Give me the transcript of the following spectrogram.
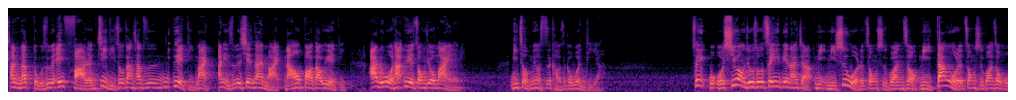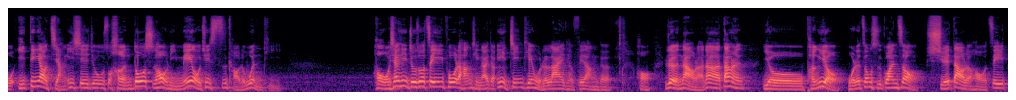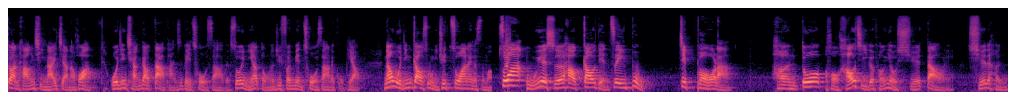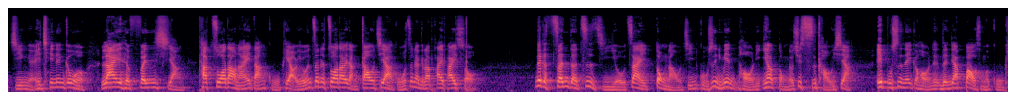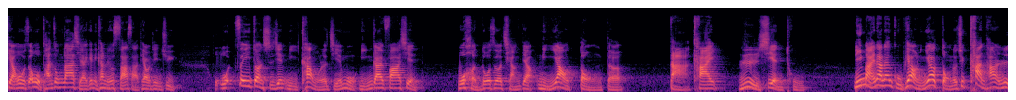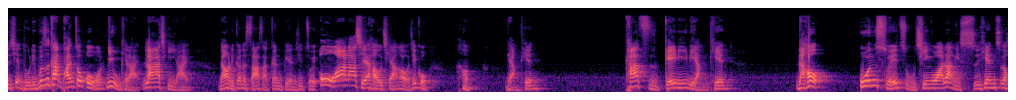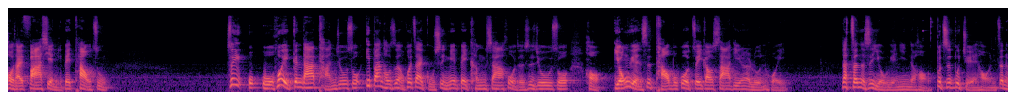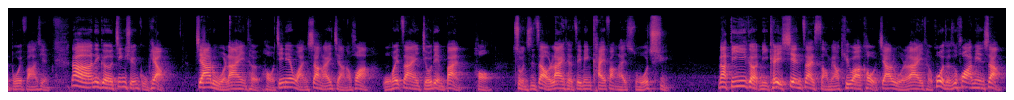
那你们要赌，是不是？哎，法人季底做账，他是月底卖啊？你是不是现在买，然后报到月底啊？如果他月中就卖嘞，你怎么没有思考这个问题啊？所以，我我希望就是说这一边来讲，你你是我的忠实观众，你当我的忠实观众，我一定要讲一些就是说很多时候你没有去思考的问题。好，我相信就是说这一波的行情来讲，因为今天我的 light 非常的好热闹了。那当然有朋友，我的忠实观众学到了吼这一段行情来讲的话，我已经强调大盘是被错杀的，所以你要懂得去分辨错杀的股票。然后我已经告诉你去抓那个什么，抓五月十二号高点这一步这波啦，很多吼好几个朋友学到哎，学的很精哎，今天跟我 light 分享。他抓到哪一档股票？有人真的抓到一档高价股，我真的给他拍拍手。那个真的自己有在动脑筋。股市里面吼，你要懂得去思考一下。哎，不是那个吼，人人家报什么股票，或者说我盘中拉起来给你看，你就傻傻跳进去。我这一段时间你看我的节目，你应该发现我很多时候强调你要懂得打开日线图。你买那单股票，你要懂得去看它的日线图，你不是看盘中哦扭起来拉起来。然后你跟着傻傻跟别人去追，哦啊拉起来好强哦，结果，哼，两天，他只给你两天，然后温水煮青蛙，让你十天之后才发现你被套住。所以，我我会跟大家谈，就是说，一般投资人会在股市里面被坑杀，或者是就是说，吼，永远是逃不过追高杀低的轮回，那真的是有原因的吼，不知不觉吼，你真的不会发现。那那个精选股票。加入我 Light 吼，今天晚上来讲的话，我会在九点半吼准时在我 Light 这边开放来索取。那第一个，你可以现在扫描 QR code 加入我的 Light，或者是画面上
